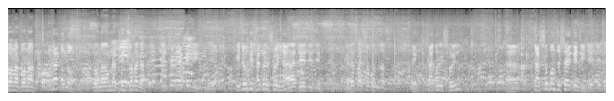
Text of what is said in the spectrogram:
টনা টনা। ওনা কত? টনা আপনার তিনশো টাকা। তিনশো টাকা কেজি। এটাও কি সাগরের শৈল না? হ্যাঁ জি জি জি। এটা চারশো পঞ্চাশ। এই সাগরের শৈল চারশো পঞ্চাশ টাকা কেজি। জি জি জি।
